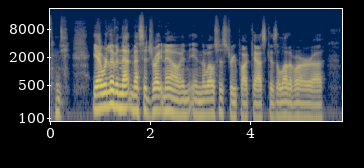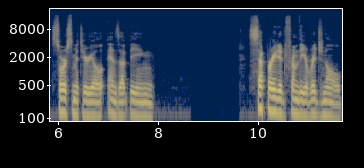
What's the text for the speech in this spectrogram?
yeah, we're living that message right now in, in the Welsh History podcast because a lot of our uh, source material ends up being separated from the original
